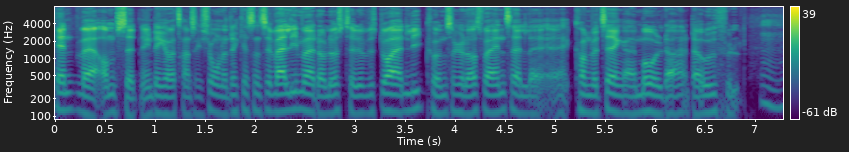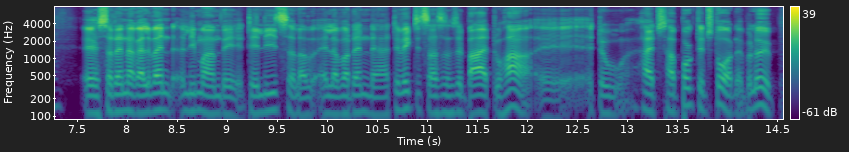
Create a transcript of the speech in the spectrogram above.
kan være omsætning, det kan være transaktioner, det kan sådan set være lige med, at du har lyst til det. Hvis du har en lead-kunde, så kan det også være antallet af konverteringer af mål, der, der er udfyldt. Mm. Øh, så den er relevant lige meget om det, det er leads eller, eller hvordan det er. Det vigtigste er sådan set bare, at du har, øh, at du har, et, har brugt et stort øh, beløb,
